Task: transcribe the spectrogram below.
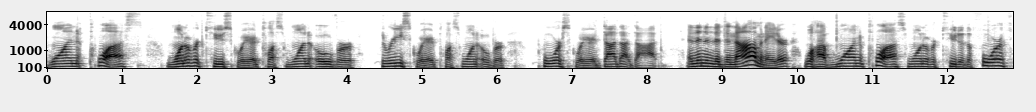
1 plus 1 over 2 squared plus 1 over 3 squared plus 1 over 4 squared, dot, dot, dot. And then in the denominator, we'll have 1 plus 1 over 2 to the fourth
